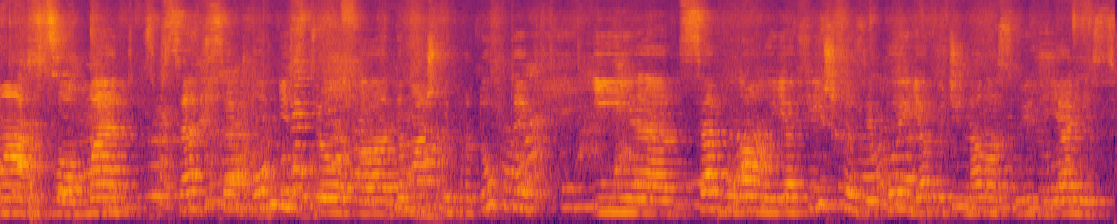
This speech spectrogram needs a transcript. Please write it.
Масло, мед, все це повністю е, домашні продукти, і е, це була моя фішка, з якої я починала свою діяльність.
